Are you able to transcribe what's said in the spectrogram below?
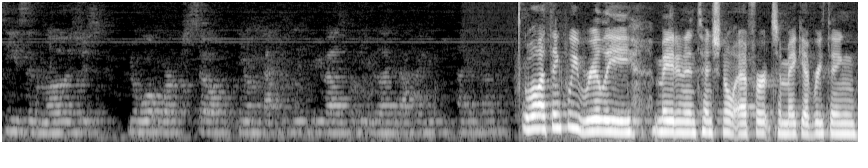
season lows, just, you know, what worked so, you know, effectively for you guys, what do you like about how you, how you done? Well, I think we really made an intentional effort to make everything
